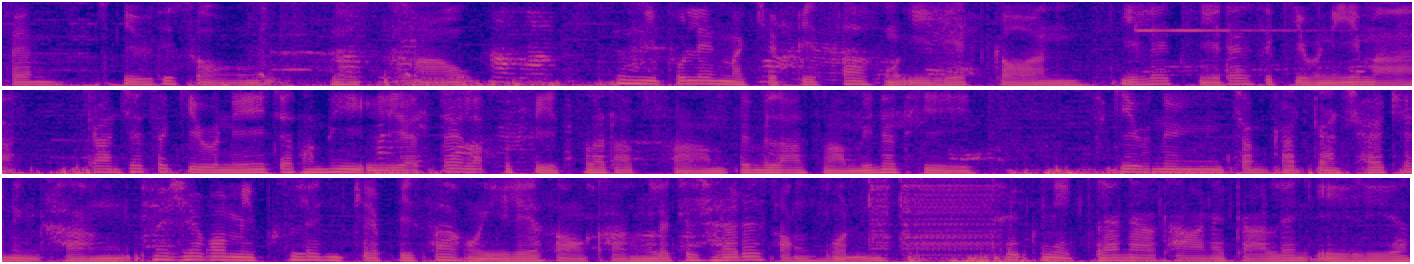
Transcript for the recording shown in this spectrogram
80%สกิลที่2 Last House เมื่อมีผู้เล่นมาเก็บพิซซ่าของอีเลียสก่อน อีเลียสถึงจะได้สกิลนี้มา การใช้สกิลนี้จะทำให้อีเลียสได้รับสปีดระดับ 3 เป็นเวลา 3 วินาที สกิลหนึ่งจำกัดการใช้แค่หนึ่งครั้ง ไม่ใช่ว่ามีผู้เล่นเก็บพิซ่าของอีเลียสสองครั้ง และจะใช้ได้สองหน เทคนิคและแนวทางในการเล่นอีเลียส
